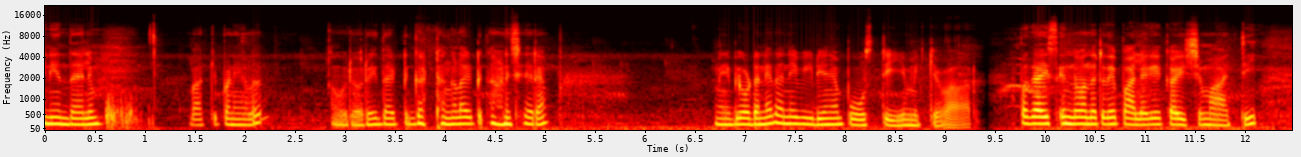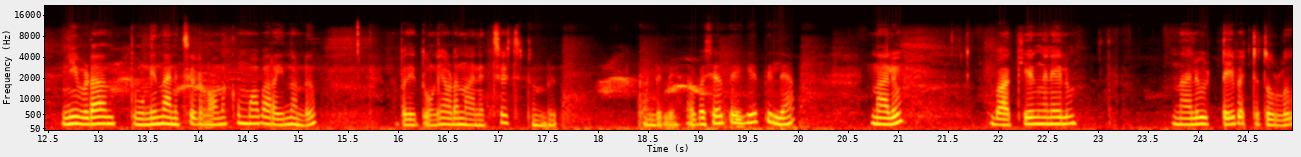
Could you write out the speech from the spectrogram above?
ഇനി എന്തായാലും ബാക്കി പണികൾ ഓരോരോ ഇതായിട്ട് ഘട്ടങ്ങളായിട്ട് കാണിച്ചു തരാം. മേ ബി ഉടനെ തന്നെ വീഡിയോ ഞാൻ പോസ്റ്റ് ചെയ്യും മിക്കവാറും. അപ്പോൾ ഗൈസ് ഇന്ന് വന്നിട്ട് ഇതേ പലകയൊക്കെ കഴിച്ച് മാറ്റി. ഇനി ഇവിടെ തുണി നനച്ചിടണമെന്നൊക്കെ ഉമ്മ പറയുന്നുണ്ട്. അപ്പോൾ ഈ തുണി അവിടെ നനച്ച് വെച്ചിട്ടുണ്ട്. കണ്ടില്ലേ? അത് പക്ഷേ അത് തികയത്തില്ല. എന്നാലും ബാക്കി എങ്ങനെയും എന്നാലും ഇട്ടേ പറ്റത്തുള്ളൂ.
